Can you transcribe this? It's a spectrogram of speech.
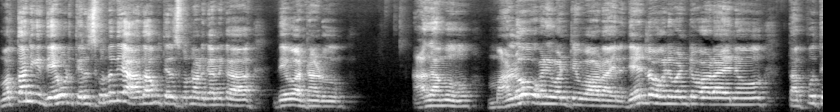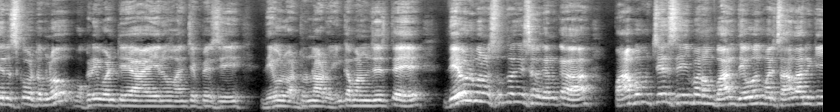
మొత్తానికి దేవుడు తెలుసుకున్నది ఆదాము తెలుసుకున్నాడు కనుక దేవుడు అంటున్నాడు ఆదాము మనలో ఒకటి వంటి వాడాయను దేంట్లో ఒకటి వంటి వాడాయను? తప్పు తెలుసుకోవటంలో ఒకటి వంటి ఆయను అని చెప్పేసి దేవుడు అంటున్నాడు. ఇంకా మనం చేస్తే దేవుడు మనం శుద్ధం చేశాడు కనుక పాపం చేసి మనం బాల దేవుడు మన సాధానికి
